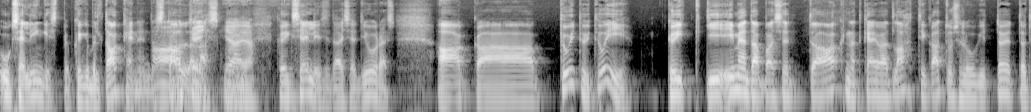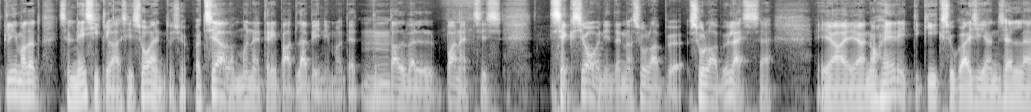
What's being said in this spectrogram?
ukselingist peab kõigepealt aken endast Aa, alla okay. laskma, kõik sellised asjad juures. aga tui-tui-tui kõik imetabased aknad käivad lahti, katuseluugid töötavad, kliima töötab, see on esiklaasi soojendus ju, vot seal on mõned ribad läbi niimoodi, et mm -hmm. talvel paned siis sektsioonidena sulab, sulab ülesse. ja, ja noh, eriti kiiksuga asi on selle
